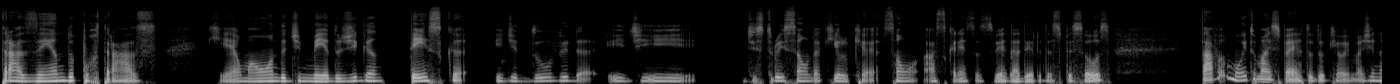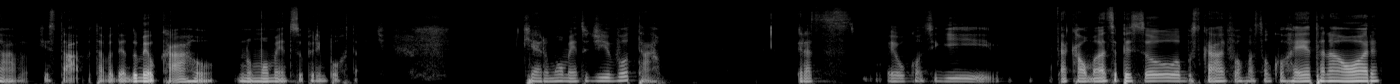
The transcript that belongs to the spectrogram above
trazendo por trás, que é uma onda de medo gigantesca, e de dúvida, e de destruição daquilo que é são as crenças verdadeiras das pessoas, estava muito mais perto do que eu imaginava que estava, estava dentro do meu carro, num momento super importante. Que era o momento de votar. Eu consegui acalmar essa pessoa, buscar a informação correta na hora,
